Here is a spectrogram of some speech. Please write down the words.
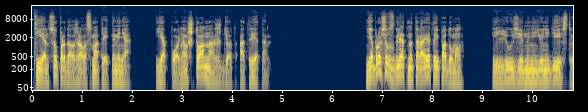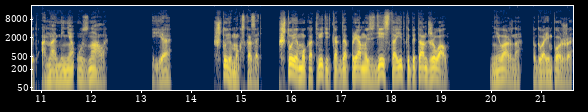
Тьенцо продолжала смотреть на меня. Я понял, что она ждет ответа. Я бросил взгляд на Тараэта и подумал. Иллюзия на нее не действует, она меня узнала. Я... Что я мог сказать? Что я мог ответить, когда прямо здесь стоит капитан Дживал? Неважно, поговорим позже.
